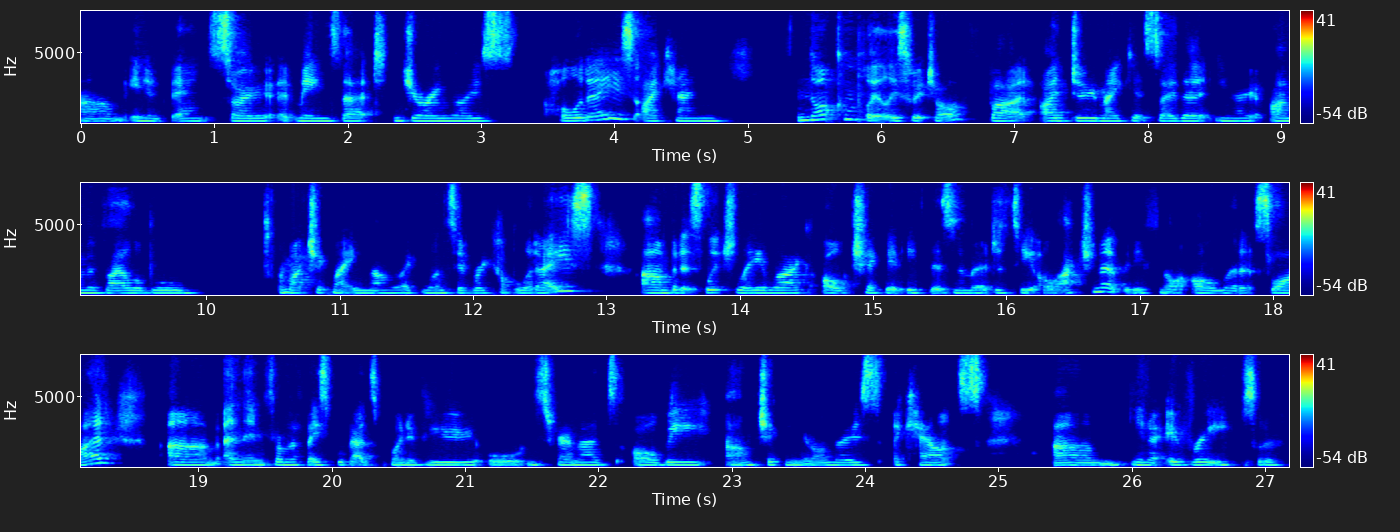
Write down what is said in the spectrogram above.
um, in advance. So it means that during those holidays, I can not completely switch off, but I do make it so that, you know, I'm available I might check my email like once every couple of days. Um, but it's literally like I'll check it if there's an emergency, I'll action it. But if not, I'll let it slide. Um, and then from a Facebook ads point of view or Instagram ads, I'll be um, checking in on those accounts. Um, you know, every sort of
